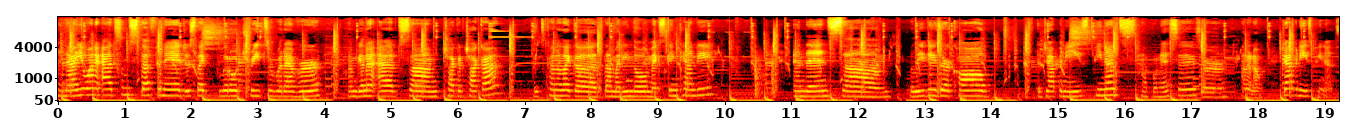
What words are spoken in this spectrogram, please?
And now you want to add some stuff in it, just like little treats or whatever. I'm gonna add some chaca chaca it's kind of like a tamarindo Mexican candy. And then some, I believe these are called Japanese peanuts, japoneses, or I don't know, Japanese peanuts.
